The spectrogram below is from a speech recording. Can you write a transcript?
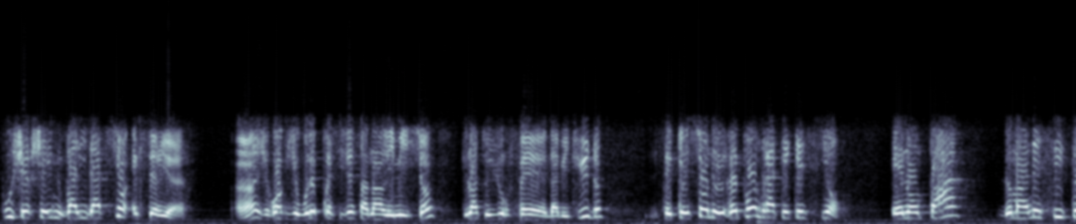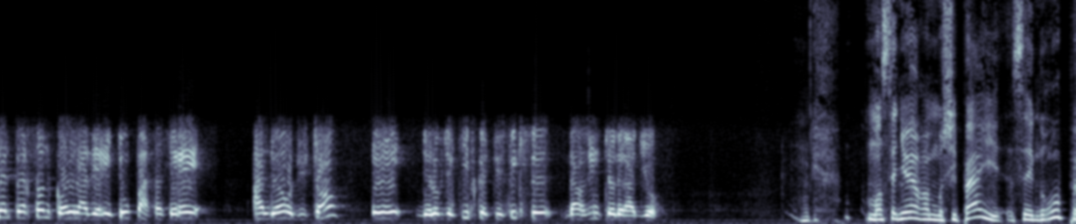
pour chercher une validation extérieure. Hein? Je crois que je voulais préciser ça dans l'émission, tu l'as toujours fait d'habitude. C'est question de répondre à tes questions, et non pas demander si telle personne connaît la vérité ou pas. Ça serait en dehors du temps et de l'objectif que tu fixes dans une telle radio. Monseigneur Mouchipaï, ces groupes,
